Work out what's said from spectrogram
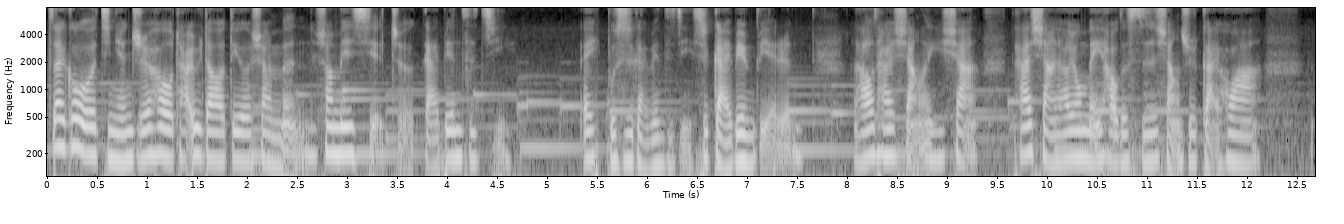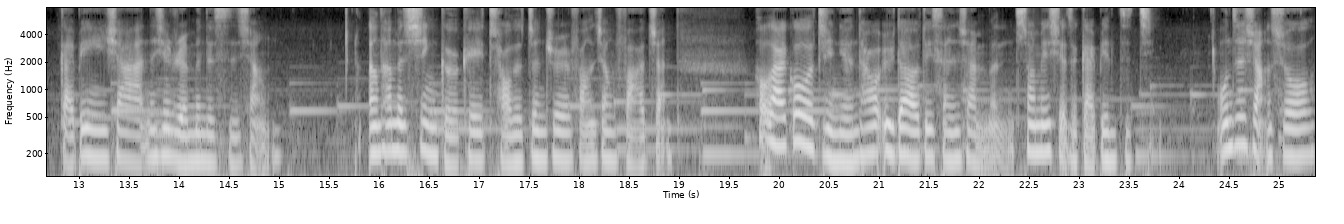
在过了几年之后，他遇到第二扇门，上面写着“改变自己”。哎，不是改变自己，是改变别人。然后他想了一下，他想要用美好的思想去改化、改变一下那些人们的思想，让他们性格可以朝着正确的方向发展。后来过了几年，他又遇到了第三扇门，上面写着“改变自己”。王子想说，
